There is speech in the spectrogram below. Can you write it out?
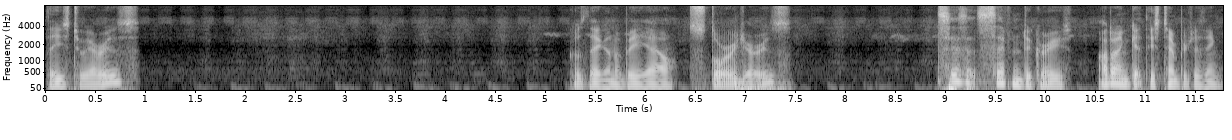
these two areas. Because they're going to be our storage areas. It says it's 7 degrees. I don't get this temperature thing.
